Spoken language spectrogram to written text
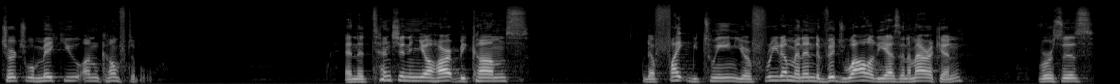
Church will make you uncomfortable. And the tension in your heart becomes the fight between your freedom and individuality as an American versus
